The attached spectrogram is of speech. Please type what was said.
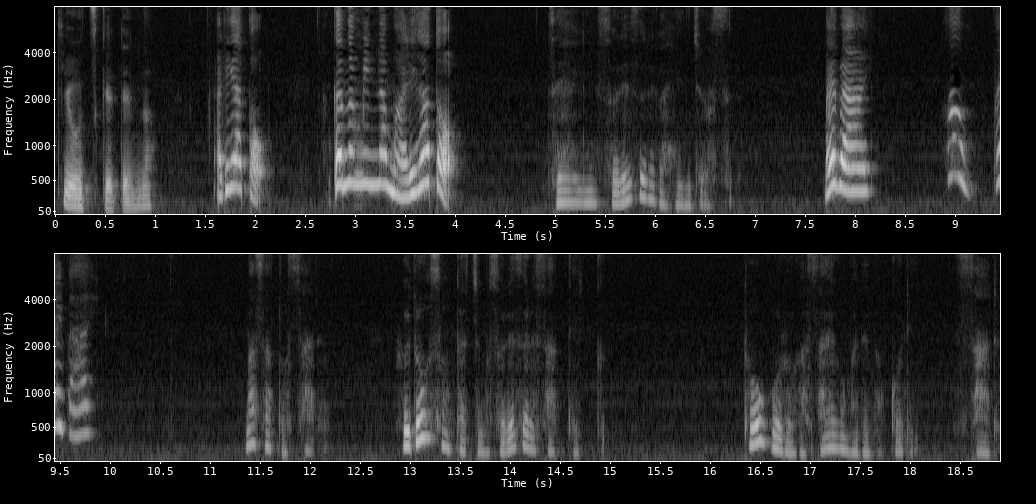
気をつけてな。ありがとう。他のみんなもありがとう。全員それぞれが返事をする。バイバイ。うんバイバイ。マサと去る不動尊たちもそれぞれ去っていく東五郎が最後まで残り去る。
